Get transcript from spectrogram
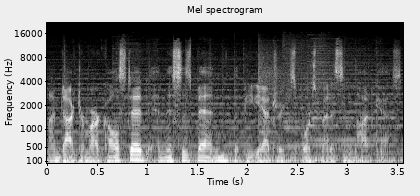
I'm Dr. Mark Halstead, and this has been the Pediatric Sports Medicine Podcast.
